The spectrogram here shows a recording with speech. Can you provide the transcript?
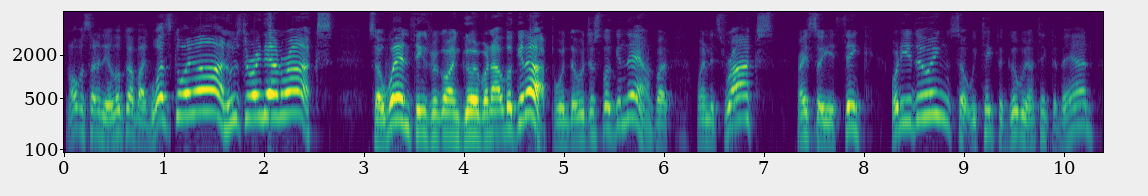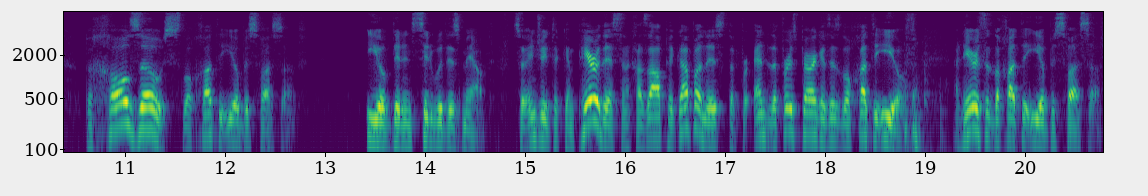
And all of a sudden they look up like, what's going on? Who's throwing down rocks? So when things were going good, we're not looking up. We're just looking down. But when it's rocks, Right? So you think, what are you doing? So we take the good, we don't take the bad. B'chol zos, lochata Iyov bisvasav. Iyov didn't sit with his mouth. So interesting to compare this, and Chazal pick up on this, the end of the first paragraph says lochata Iyov. And here it says lochata Iyov bisvasav.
